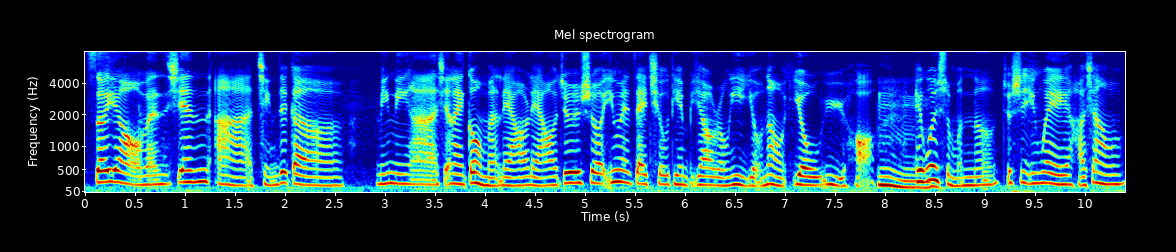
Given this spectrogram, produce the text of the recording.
所以哦，我们先啊、呃，请这个。明玲啊，先来跟我们聊聊，就是说，因为在秋天比较容易有那种忧郁哈，嗯，哎，为什么呢？就是因为好像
